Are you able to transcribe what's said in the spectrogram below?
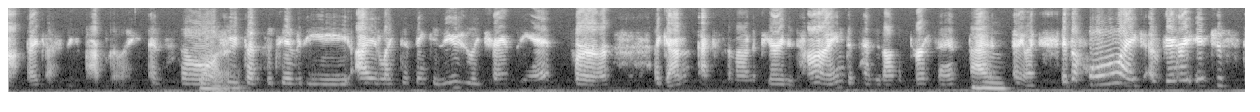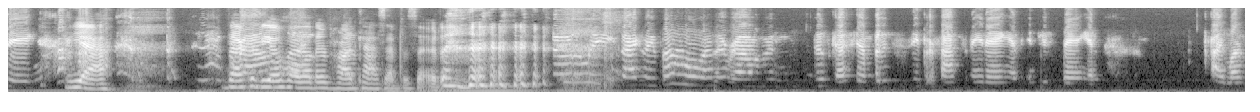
not digesting properly? And so it. food sensitivity, I like to think, is usually transient for, again, X amount of period of time, depending on the person. But Mhm. anyway, it's a whole, like, a very interesting. Yeah. That could be a whole other podcast episode. Totally, exactly. It's a whole other and discussion, but it's super fascinating and interesting. And I love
